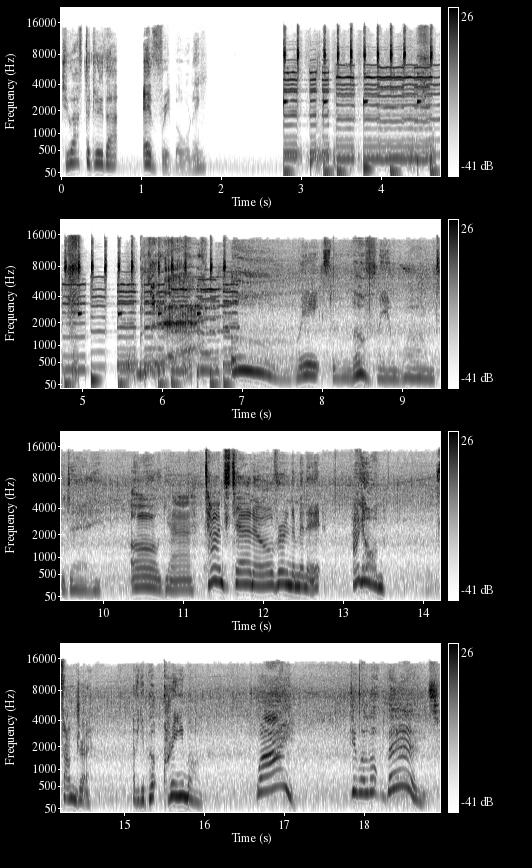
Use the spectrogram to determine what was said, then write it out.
Do you have to do that every morning? Oh, it's lovely and warm today. Oh, yeah. Time to turn over in a minute. Hang on. Sandra, have you put cream on? Why? Do I look burnt?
